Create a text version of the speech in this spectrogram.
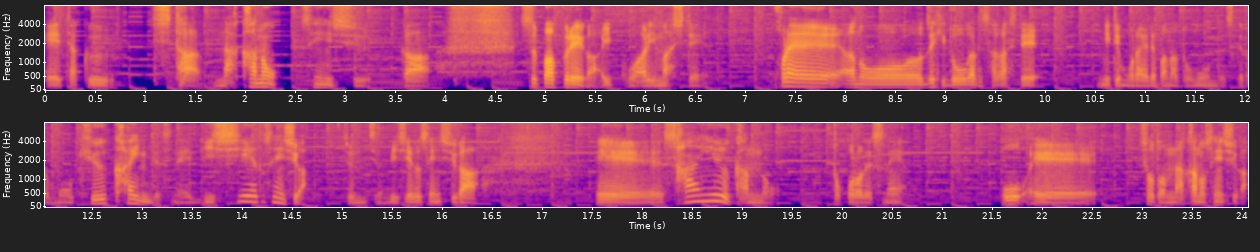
定着した中野選手が、スーパープレーが1個ありまして、これ、あのぜひ動画で探して見てもらえればなと思うんですけども、9回にですね、ビシエド選手が、中日のビシエド選手が、えー、三遊間のところですね、を、えー、ショートの中野選手が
